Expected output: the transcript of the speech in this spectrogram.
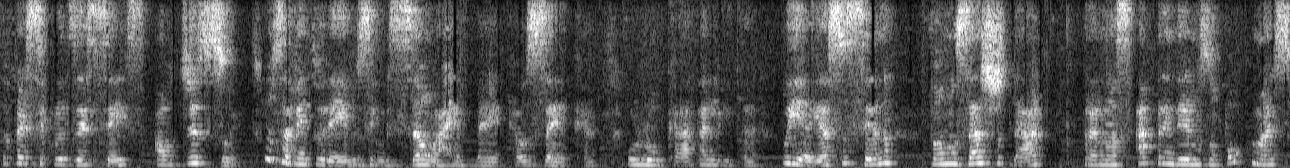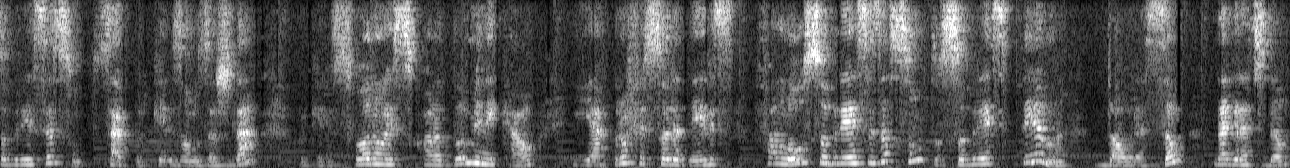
do versículo 16 ao 18. E os aventureiros em missão, a Rebeca, o Zeca, o Luca, a Talita, o Ian e a Sucena, vão nos ajudar para nós aprendermos um pouco mais sobre esse assunto. Sabe por que eles vão nos ajudar? Porque eles foram à escola dominical e a professora deles falou sobre esses assuntos, sobre esse tema da oração da gratidão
